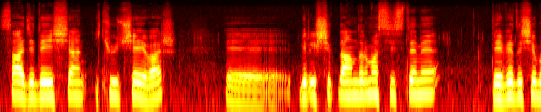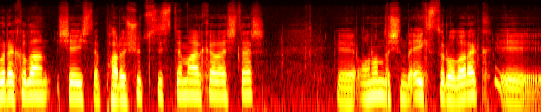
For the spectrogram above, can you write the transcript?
Sadece değişen 2-3 şey var. E, bir ışıklandırma sistemi, devre dışı bırakılan şey işte paraşüt sistemi arkadaşlar. E, onun dışında ekstra olarak e,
